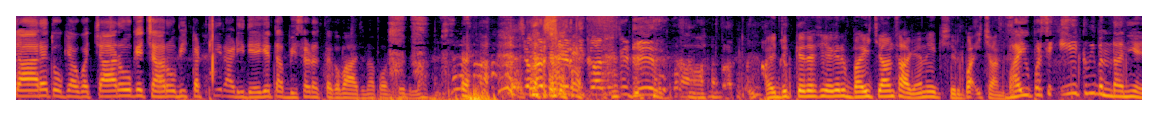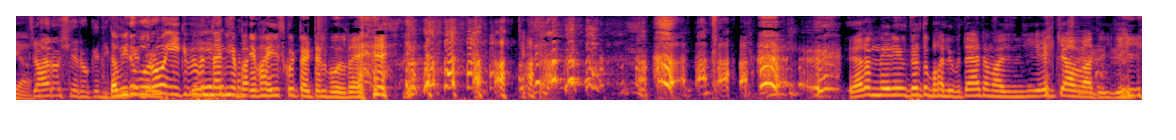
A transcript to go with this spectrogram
चार है तो क्या होगा? चारों के चारों भी कट्ठी राड़ी देंगे तब भी सड़क तक आवाज़ ना पहुँचे बिना चार शेर निकालने के ढेर। भाई दिक्कत ऐसी अगर बाई चांस आ गया ना एक शेर बाई चांस। भाई ऊपर से एक भी बंदा नहीं है यार। चारों शेरों के तभी तो बोल रहा हूँ एक भी बंदा नहीं है। भाई इसको टर्टल बोल रहे हैं। यार मेरे उधर तो भालू बताया था महाजन जी ये क्या बात हुई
